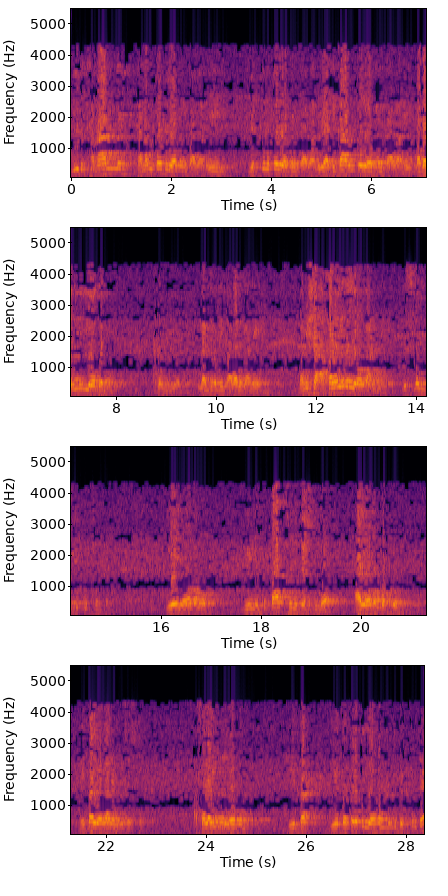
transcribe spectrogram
వీడు ధనాన్ని ధనంతో యోగం కావాలి వ్యక్తులతో యోగం కావాలి అధికారంతో యోగం కావాలి పదవీ యోగము పదవీ యోగం ఇలాంటివన్నీ కావాలి కానీ మనిషి అసలైన యోగాన్ని విస్మరించి కూర్చుంటుంది. ఏ యోగము వీళ్ళు కృతార్థులు చేస్తుందో ఆ యోగం పట్టుకోదు. మిగతా యోగాలు ఎందుకు చేస్తుంది అసలైన యోగం గీత గీతతోటి యోగం ముందు పెట్టుకుంటే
